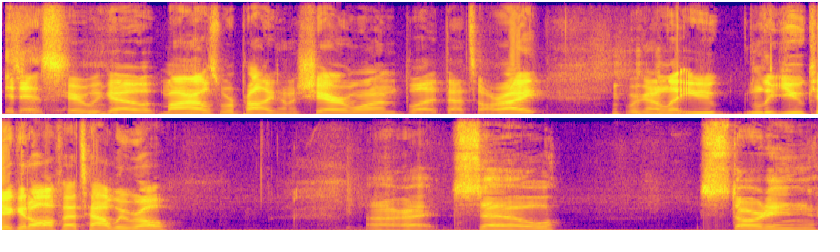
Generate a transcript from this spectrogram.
It So is. Here we go, Miles. We're probably going to share one, but that's all right. We're going to let you you kick it off. That's how we roll. All right. So, starting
